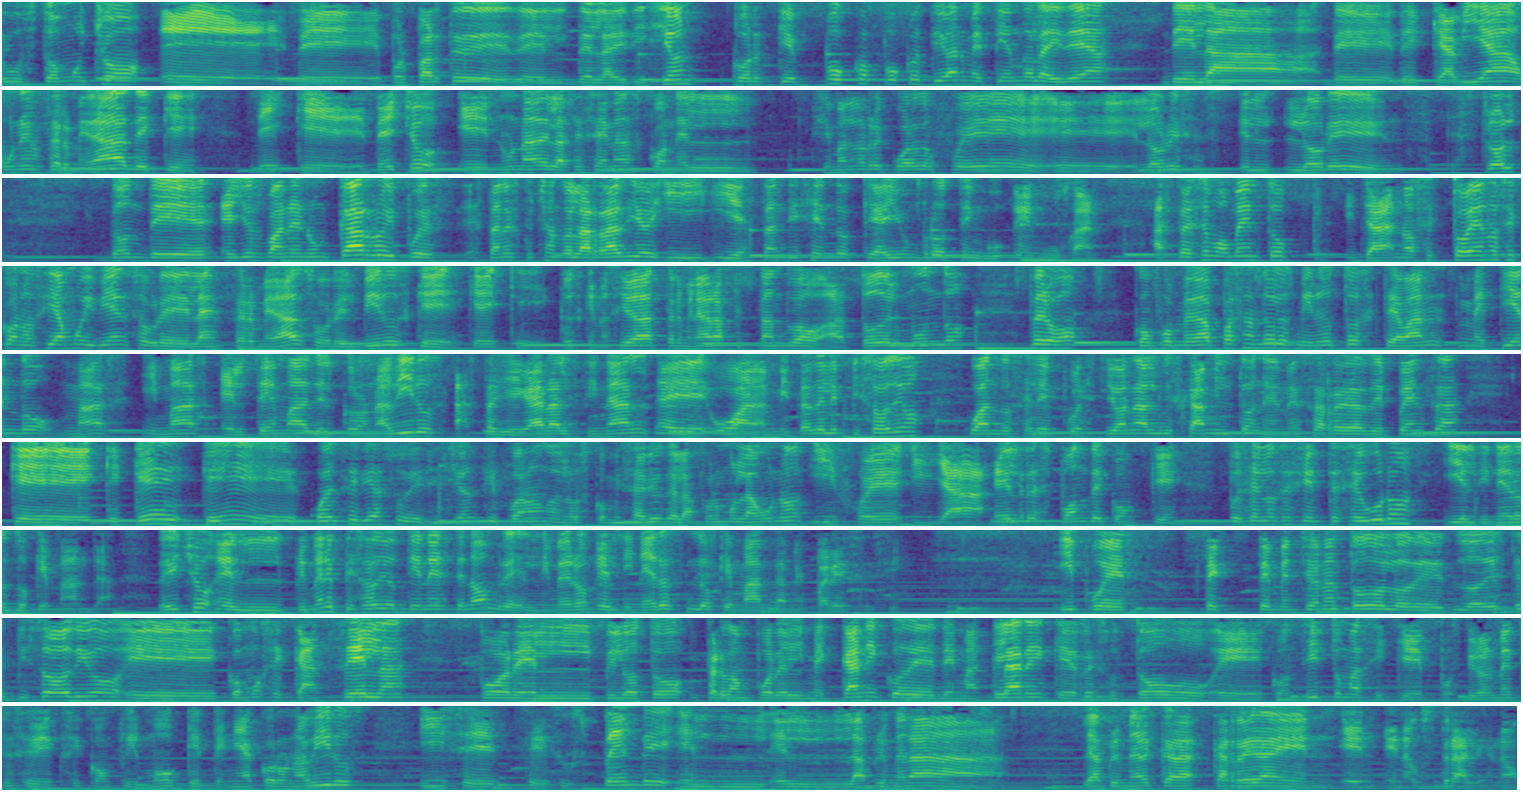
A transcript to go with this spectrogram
gustó mucho eh, de, por parte de, la edición, porque poco a poco te iban metiendo la idea de, la, de, que había una enfermedad, de que, de que, de hecho, en una de las escenas con el, si mal no recuerdo, fue eh, Lawrence Stroll, donde ellos van en un carro y pues están escuchando la radio y, están diciendo que hay un brote en, Wuhan. Hasta ese momento ya no se, todavía no se conocía muy bien sobre la enfermedad, sobre el virus que, pues que nos iba a terminar afectando a, todo el mundo, pero conforme va pasando los minutos te van metiendo más y más el tema del coronavirus hasta llegar al final eh, o a mitad del episodio cuando se le cuestiona a Luis Hamilton en esa red de prensa que, que, cuál sería su decisión si fueran los comisarios de la Fórmula 1 y fue y ya él responde con que pues él no se siente seguro y el dinero es lo que manda. De hecho, el primer episodio tiene este nombre, el dinero, el dinero es lo que manda, me parece, sí. Y pues te, te mencionan todo lo de, lo de este episodio, eh, cómo se cancela por el piloto, perdón, por el mecánico de, McLaren que resultó eh, con síntomas y que posteriormente se, confirmó que tenía coronavirus y se, suspende el, la primera, la primera carrera en, Australia, ¿no?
